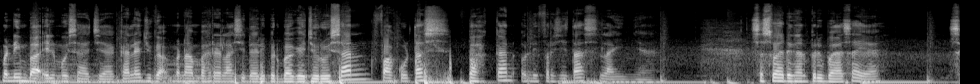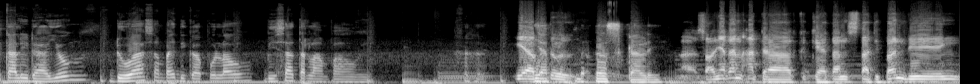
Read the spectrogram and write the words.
menimba ilmu saja. Kalian juga menambah relasi dari berbagai jurusan, fakultas, bahkan universitas lainnya. Sesuai dengan peribahasa ya. Sekali dayung, 2 sampai 3 pulau bisa terlampaui. Iya Iya, betul. betul sekali. Nah, soalnya kan ada kegiatan studi banding,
